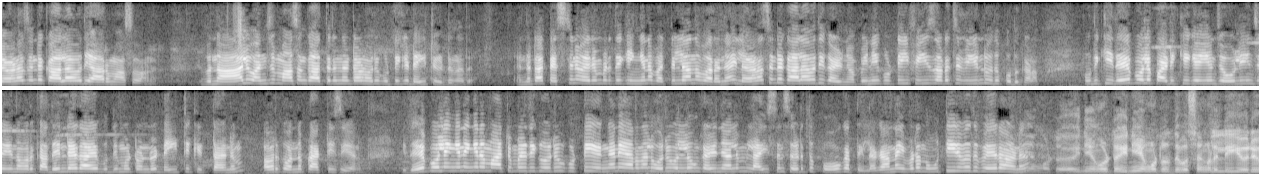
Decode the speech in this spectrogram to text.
ലേണേഴ്സിന്റെ കാലാവധി ആറ് മാസമാണ്. ഇപ്പോൾ നാലും അഞ്ചും മാസം കാത്തിരുന്നിട്ടാണ് ഒരു കുട്ടിക്ക് ഡേറ്റ് കിട്ടുന്നത്. എന്നിട്ട് ആ ടെസ്റ്റിന് വരുമ്പോഴത്തേക്ക് ഇങ്ങനെ പറ്റില്ല എന്ന് പറഞ്ഞാൽ ലേണേഴ്സിന്റെ കാലാവധി കഴിഞ്ഞു. അപ്പോൾ ഇനി ഈ കുട്ടി ഫീസ് അടച്ച് വീണ്ടും ഇത് പുതുക്കണം. പുതുക്കി ഇതേപോലെ പഠിക്കുകയും ജോലിയും ചെയ്യുന്നവർക്ക് അതിന്റെതായ ബുദ്ധിമുട്ടുണ്ട്. ഡേറ്റ് കിട്ടാനും അവർക്ക് വന്ന് പ്രാക്ടീസ് ചെയ്യാനും. ഇതേപോലെ ഇങ്ങനെ ഇങ്ങനെ മാറ്റുമ്പോഴത്തേക്ക് ഒരു കുട്ടി എങ്ങനെയായിരുന്നാലും ഒരു കൊല്ലവും കഴിഞ്ഞാലും ലൈസൻസ് എടുത്ത് പോകത്തില്ല. കാരണം ഇവിടെ നൂറ്റി ഇരുപത് പേരാണ്. ഇനി അങ്ങോട്ട് ഇനി അങ്ങോട്ട് ദിവസങ്ങളിൽ ഈ ഒരു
